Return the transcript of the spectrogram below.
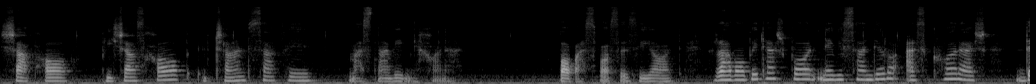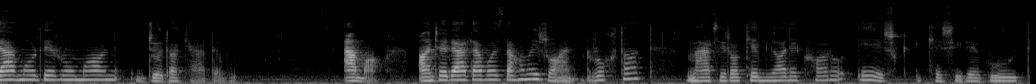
شبها پیش از خواب چند صفحه مصنوی می‌خواند. با وسواس زیاد روابطش با نویسنده را از کارش در مورد رمان جدا کرده بود. اما آنچه در دوازدهم ژوئن رخ داد مردی را که میان کار و عشق کشیده بود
